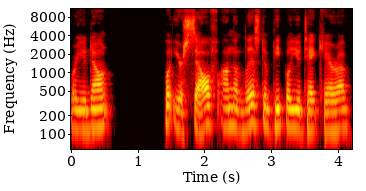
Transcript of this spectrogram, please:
where you don't put yourself on the list of people you take care of,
